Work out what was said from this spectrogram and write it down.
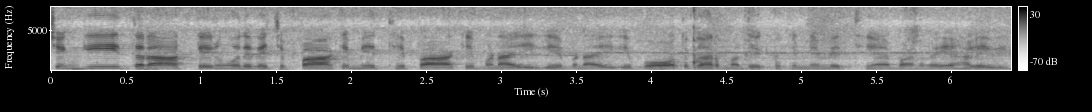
ਚੰਗੀ ਤਰ੍ਹਾਂ ਆਟੇ ਨੂੰ ਉਹਦੇ ਵਿੱਚ ਪਾ ਕੇ ਮੇਥੇ ਪਾ ਕੇ ਬਣਾਈ ਗਏ ਬਣਾਈ ਗਏ। ਬਹੁਤ ਗਰਮ ਆ, ਦੇਖੋ ਕਿੰਨੇ ਮੇਥੀਆਂ ਬਣ ਰਹੇ ਆ ਹਲੇ ਵੀ।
